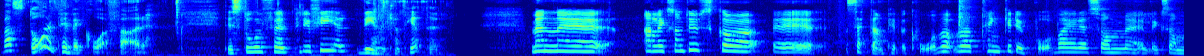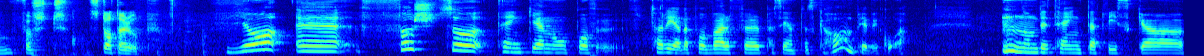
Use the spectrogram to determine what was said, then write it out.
Vad står PVK för? Det står för perifer venkateter. Men eh, Alex, om du ska eh, sätta en PVK, vad, vad, tänker du på? Vad är det som eh, liksom först startar upp? Ja, eh, först så tänker jag nog på att ta reda på varför patienten ska ha en PBK. Om det är tänkt att vi ska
